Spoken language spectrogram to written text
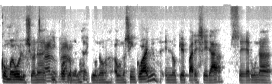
cómo evoluciona aquí por lo menos de aquí unos, a unos cinco años, en lo que parecerá ser una,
